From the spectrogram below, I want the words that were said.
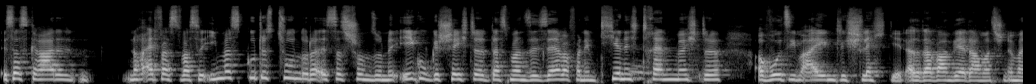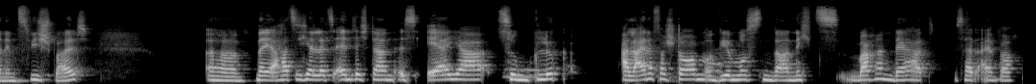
ist das gerade noch etwas, was für ihm was Gutes tun? Oder ist das schon so eine Ego-Geschichte, dass man sich selber von dem Tier nicht trennen möchte, obwohl es ihm eigentlich schlecht geht? Also da waren wir ja damals schon immer in dem Zwiespalt. Äh, naja, hat sich ja letztendlich dann, ist er ja zum Glück alleine verstorben und wir mussten da nichts machen. Der hat, ist halt einfach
